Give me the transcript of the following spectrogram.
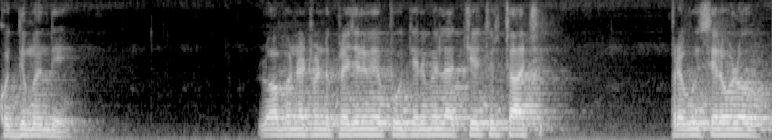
కొద్దిమంది లోబడినటువంటి ప్రజల వైపు దినమేలా చేతులు చాచి ప్రభు సెలవులో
